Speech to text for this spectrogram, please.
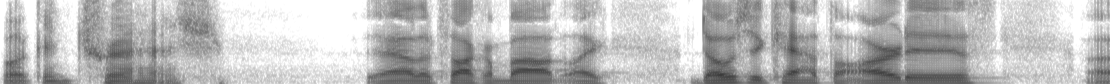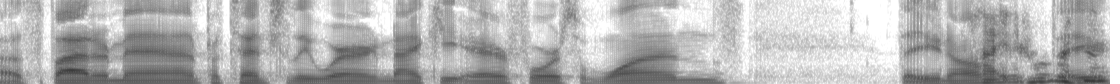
Fucking trash. Yeah, they're talking about like Doja Cat, the artist, uh, Spider Man potentially wearing Nike Air Force Ones. That you know they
